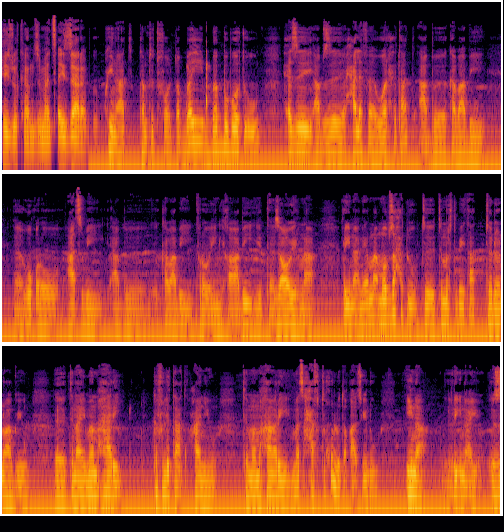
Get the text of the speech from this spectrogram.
ሒዙ ከም ዝመፀ ይዛረብ። ኲናት ከምቲ ትፈልጦ በይ በብቦትኡ ሕዚ ኣብ ዝሓለፈ ወርሕታት ኣብ ከባቢ ውቕሮ ኣፅቢ ኣብ ከባቢ ፍረወይኒ ከባቢ ተዘዋዊርና ርኢና ነርና መብዛሕትኡ ትምህርቲ ቤታት ተደናጉዩ እቲ ናይ መምሃሪ ክፍልታት ዓንዩ እቲ መምሃሪ መፅሓፍቲ ኩሉ ተቃፂሉ ኢና ርኢናዮ እዚ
